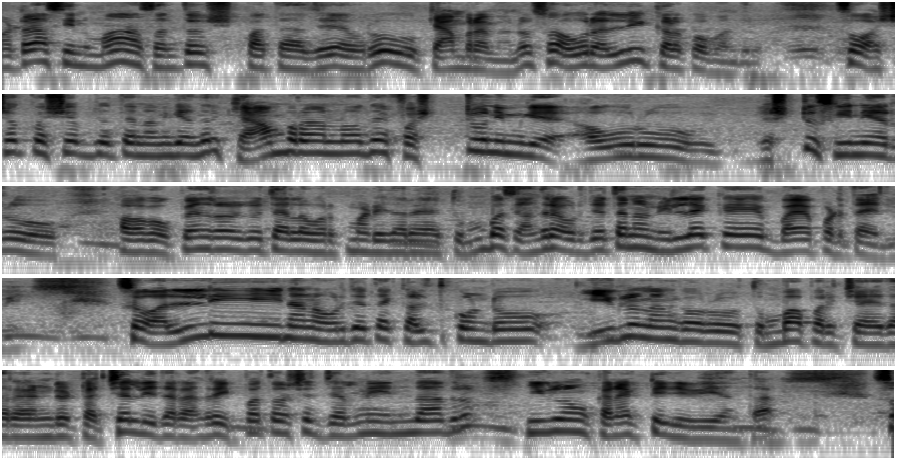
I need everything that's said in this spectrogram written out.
ಮಠ ಸಿನಿಮಾ ಸಂತೋಷ್ ಪಾತಾಜೆ ಅವರು ಕ್ಯಾಮ್ರಾಮ್ಯಾನು ಸೊ ಅವರು ಅಲ್ಲಿ ಕಳ್ಕೊಬಂದರು ಸೊ ಅಶೋಕ್ ಕಶ್ಯಪ್ ಜೊತೆ ನನಗೆ ಅಂದರೆ ಕ್ಯಾಮ್ರಾ ಅನ್ನೋದೇ ಫಸ್ಟು ನಿಮಗೆ ಅವರು ಎಷ್ಟು ಸೀನಿಯರು ಅವಾಗ ಉಪೇಂದ್ರ ಅವ್ರ ಜೊತೆ ಎಲ್ಲ ವರ್ಕ್ ಮಾಡಿದ್ದಾರೆ, ತುಂಬ ಅಂದರೆ ಅವ್ರ ಜೊತೆ ನಾವು ನಿಲ್ಲಕ್ಕೆ ಭಯ ಪಡ್ತಾ ಇದ್ವಿ. ಸೊ ಅಲ್ಲಿ ನಾನು ಅವ್ರ ಜೊತೆ ಕಲ್ತ್ಕೊಂಡು ಈಗಲೂ ನನಗೆ ಅವರು ತುಂಬ ಪರಿಚಯ ಇದ್ದಾರೆ ಆ್ಯಂಡ್ ಟಚಲ್ಲಿ ಇದ್ದಾರೆ. ಅಂದರೆ ಇಪ್ಪತ್ತು ವರ್ಷದ ಜರ್ನಿಯಿಂದಾದರೂ ಈಗಲೂ ನಾವು ಕನೆಕ್ಟ್ ಇದ್ದೀವಿ ಅಂತ. ಸೊ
